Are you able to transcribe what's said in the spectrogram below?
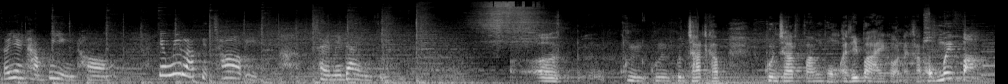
แล้วยังทำผู้หญิงท้อง ยังไม่รับผิดชอบอีก ใช้ไม่ได้จริงเออคุณคุณคุณชัดครับ คุณชัดฟังผมอธิบายก่อนนะครับๆผมไม่ฟังแ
